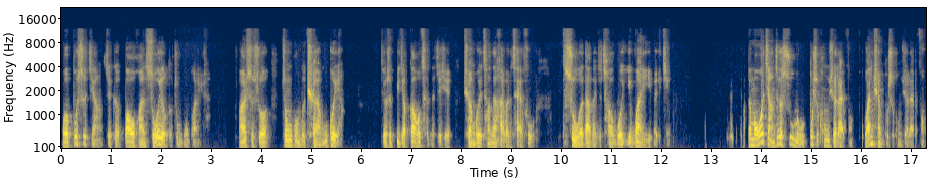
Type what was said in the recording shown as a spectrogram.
我不是讲这个包含所有的中共官员，而是说中共的权贵啊，就是比较高层的这些权贵藏在海外的财富，数额大概就超过一万亿美金。那么我讲这个数目不是空穴来风，完全不是空穴来风，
